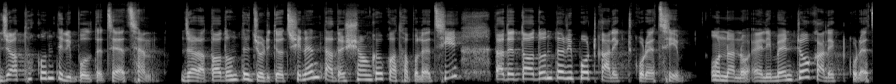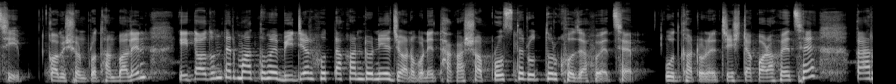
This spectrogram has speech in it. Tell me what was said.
যতক্ষণ তিনি বলতে চেয়েছেন। যারা তদন্তে জড়িত ছিলেন, তাদের সঙ্গেও কথা বলেছি, তাদের তদন্ত রিপোর্ট কালেক্ট করেছি, অন্যান্য এলিমেন্টও কালেক্ট করেছি। কমিশন প্রধান বলেন, এই তদন্তের মাধ্যমে বিডিআর হত্যাকাণ্ড নিয়ে জনমনে থাকা সব প্রশ্নের উত্তর খোঁজা হয়েছে। উদ্ঘাটনের চেষ্টা করা হয়েছে, কার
